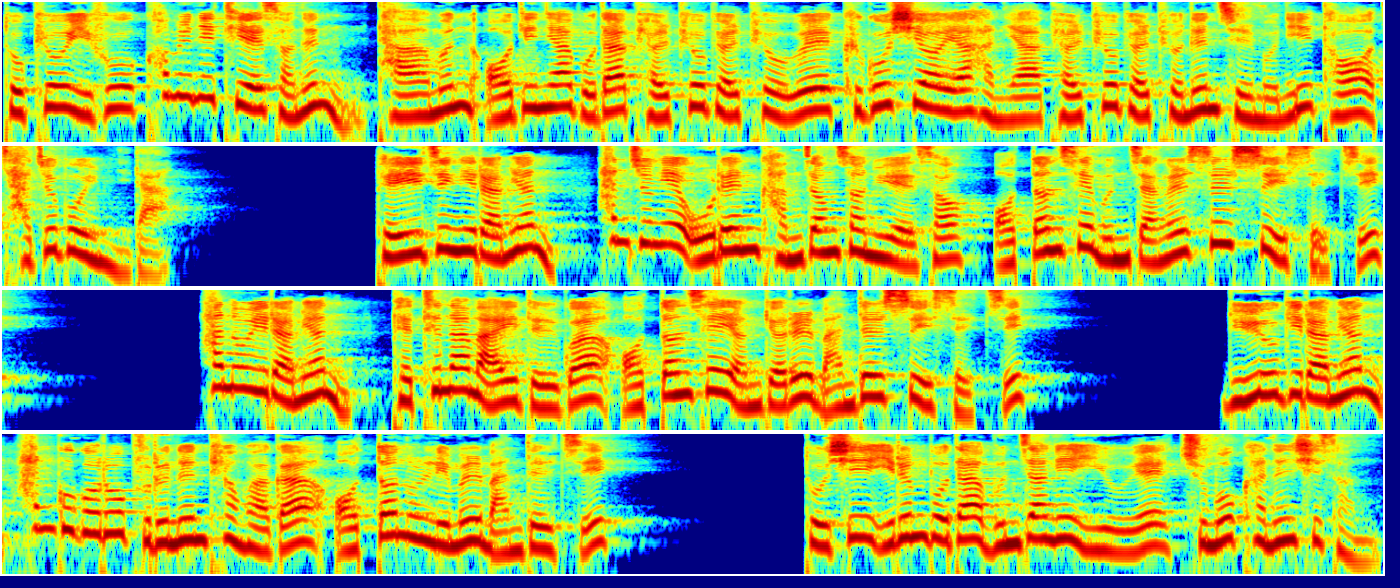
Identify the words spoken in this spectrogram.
도쿄 이후 커뮤니티에서는 다음은 어디냐 보다 별표 별표 왜 그곳이어야 하냐 별표 별표는 질문이 더 자주 보입니다. 베이징이라면 한중의 오랜 감정선 위에서 어떤 새 문장을 쓸 수 있을지, 하노이라면 베트남 아이들과 어떤 새 연결을 만들 수 있을지, 뉴욕이라면 한국어로 부르는 평화가 어떤 울림을 만들지? 도시 이름보다 문장의 이유에 주목하는 시선.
